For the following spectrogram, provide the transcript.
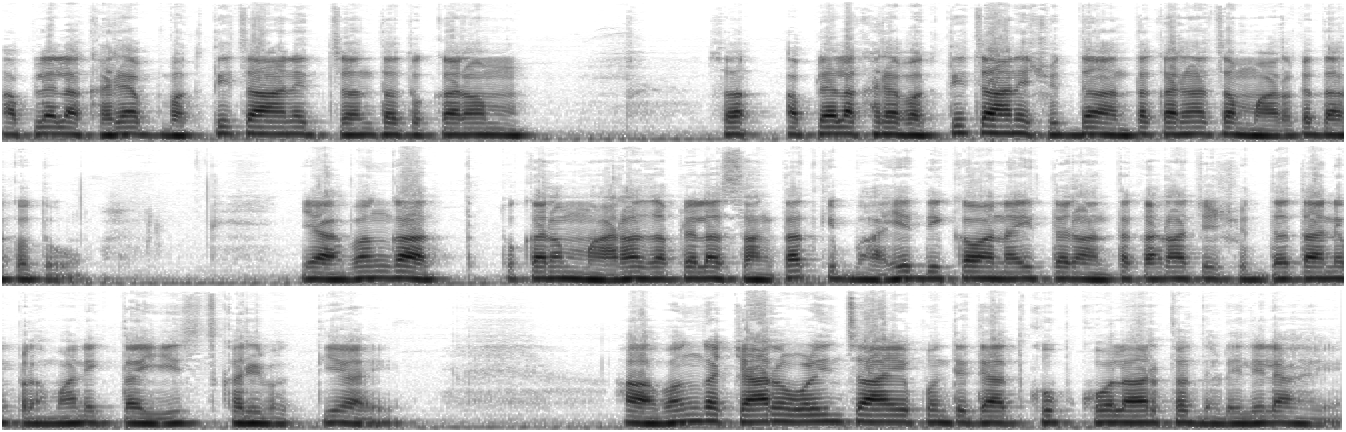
आपल्याला खऱ्या भक्तीचा आणि संत तुकाराम स आपल्याला खऱ्या भक्तीचा आणि शुद्ध अंतकरणाचा मार्ग दाखवतो. या अभंगात तुकाराम महाराज आपल्याला सांगतात की बाह्य दिखावा नाही तर अंतकरणाची शुद्धता आणि प्रामाणिकता हीच खरी भक्ती आहे. हा अभंग चार ओळींचा आहे पण ते त्यात खूप खोल अर्थ दडलेला आहे.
